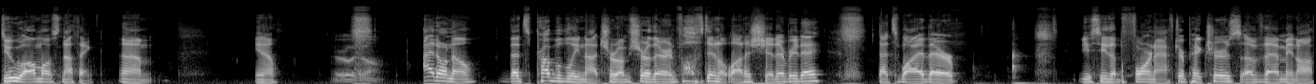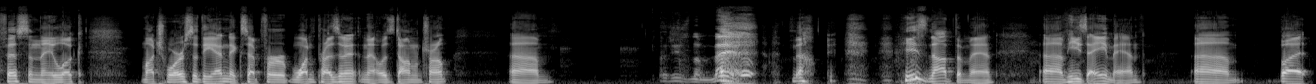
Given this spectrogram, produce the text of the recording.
do almost nothing um, you know I really don't. I don't know. That's probably not true. I'm sure they're involved in a lot of shit every day. That's why they're. You see the before and after pictures of them in office, and they look much worse at the end, except for one president, and that was Donald Trump. Um, Because he's the man. no, he's not the man. Um, he's a man. Um, but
